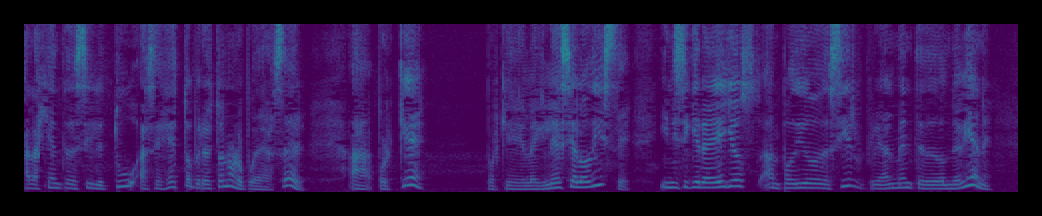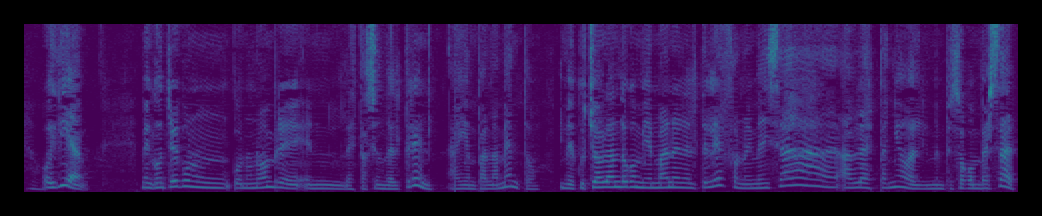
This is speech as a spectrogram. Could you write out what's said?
a la gente, decirle, tú haces esto, pero esto no lo puedes hacer. Ah, ¿por qué? Porque la iglesia lo dice. Y ni siquiera ellos han podido decir realmente de dónde viene. Hoy día me encontré con un, con un hombre en la estación del tren, ahí en Parlamento. Y me escuchó hablando con mi hermana en el teléfono y me dice, ah, habla español. Y me empezó a conversar.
